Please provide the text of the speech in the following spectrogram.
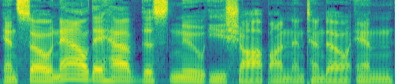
And so now they have this new eShop on nintendo and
